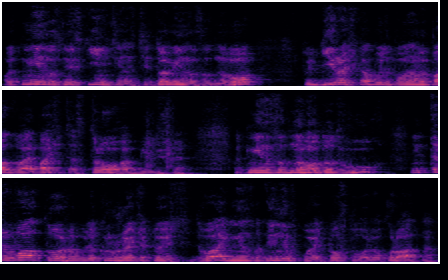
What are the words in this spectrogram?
От мінус нескінченості до мінус 1. Тут дірочка буде, бо вона випадає, бачите, строго більше. От мінус 1 до 2. Інтервал теж буде кружечок, тобто 2 і мінус 1 не входять, повторю, акуратно.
